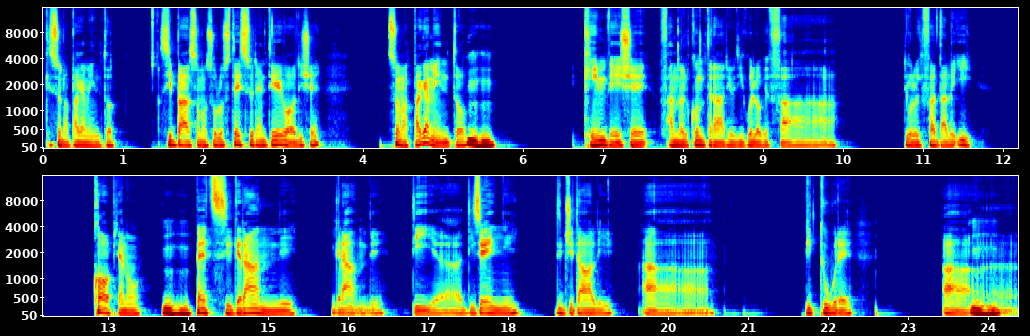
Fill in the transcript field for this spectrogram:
che sono a pagamento si basano sullo stesso identico codice, sono a pagamento, mm-hmm. che invece fanno il contrario di quello che fa, di quello che fa dalle I. Copiano mm-hmm. pezzi grandi, grandi di uh, disegni digitali a pitture, a mm-hmm. uh,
